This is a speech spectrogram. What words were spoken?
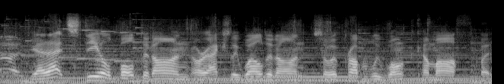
Uh, Yeah, that steel bolted on, or actually welded on, so it probably won't come off, but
